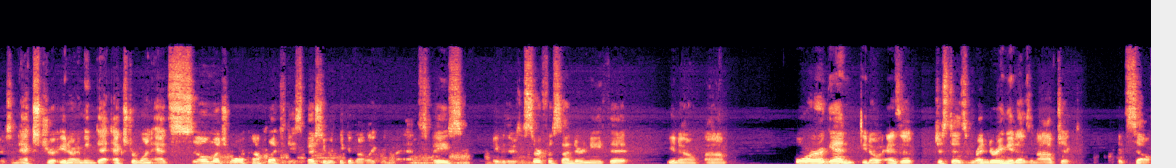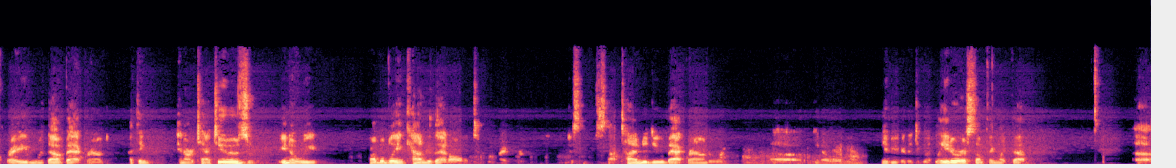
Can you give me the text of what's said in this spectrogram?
there's an extra, you know what I mean? That extra one adds so much more complexity, especially when we think about like, you know, add space, maybe there's a surface underneath it, you know, um, or again, you know, as a, just as rendering it as an object itself, right? Even without background. I think in our tattoos, you know, we probably encounter that all the time, right? Just, it's not time to do background or, uh, you know, maybe you're going to do it later or something like that. Uh,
